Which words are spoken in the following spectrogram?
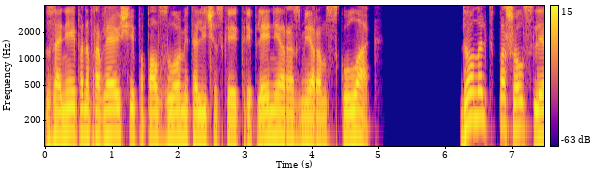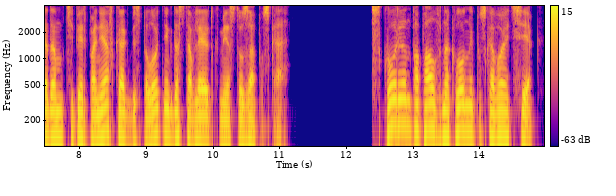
За ней по направляющей поползло металлическое крепление размером с кулак — Дональд пошел следом, теперь поняв, как беспилотник доставляют к месту запуска. Вскоре он попал в наклонный пусковой отсек.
